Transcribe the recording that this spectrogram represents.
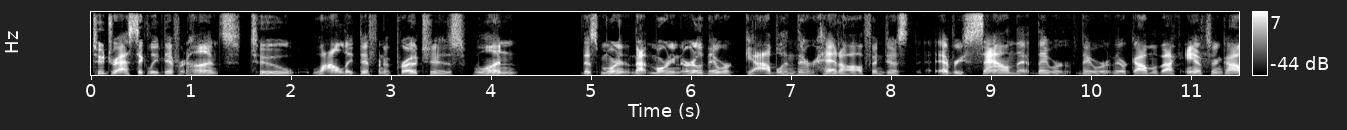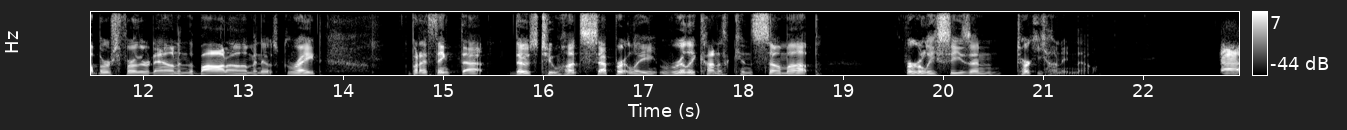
two drastically different hunts, two wildly different approaches. One this morning, that morning early, they were gobbling their head off, and just every sound that they were they were they were gobbling back, answering gobblers further down in the bottom, and it was great. But I think that those two hunts separately really kind of can sum up early season turkey hunting, though. Uh,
